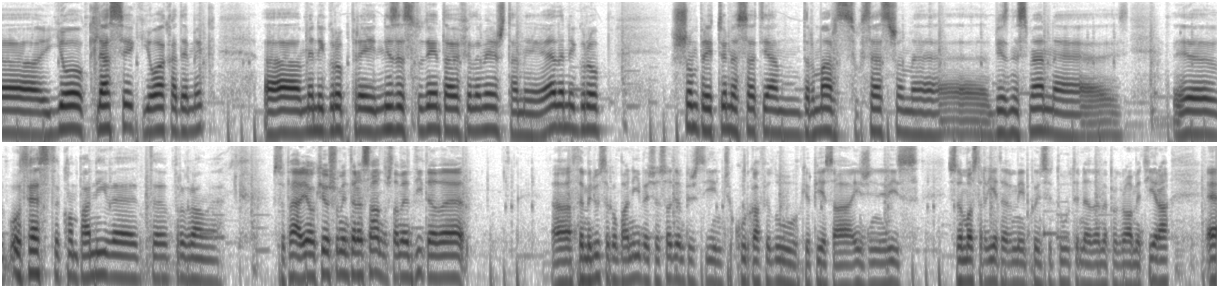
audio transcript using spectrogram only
jo klasik, jo akademik, me një grup prej 20 studentave fillimisht, tani edhe një grup, Shumë prej tyre sot janë ndërmarrës të suksesshëm e biznesmenë udhëheqës të kompanive të programeve. Super, jo, kjo është shumë interesant, është tash me ditë edhe uh, themelues e kompanive që sot janë n'Prishtinë, që kur ka fillu kjo pjesa e inxhinierisë, sidomos të rrjeteve me për institutin edhe me programet tjera. E,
